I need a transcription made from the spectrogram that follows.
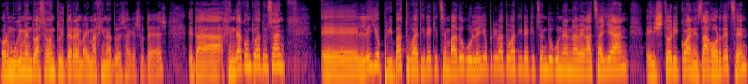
hor mugimendua zegoen Twitterren, ba, imaginatu ezakezute, ez? Eta jendea konturatu zan, e, leio pribatu bat irekitzen badugu, leio pribatu bat irekitzen dugunean navegatzailean, e, historikoan ez da gordetzen,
